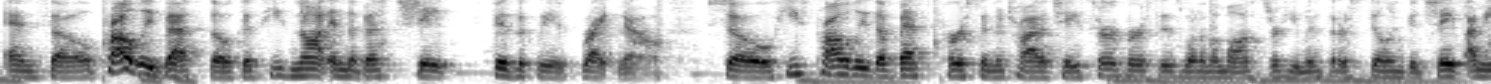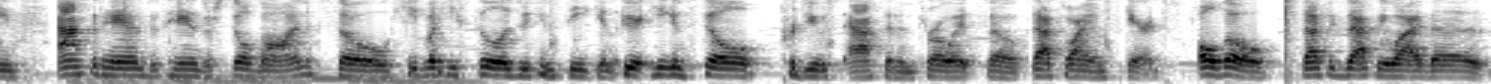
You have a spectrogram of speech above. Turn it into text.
And so probably best though, because he's not in the best shape physically right now. So he's probably the best person to try to chase her versus one of the monster humans that are still in good shape. I mean, acid hands, his hands are still gone. So he, but he still, as we can see, can he can still produce acid and throw it. So that's why I'm scared. Although that's exactly why the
